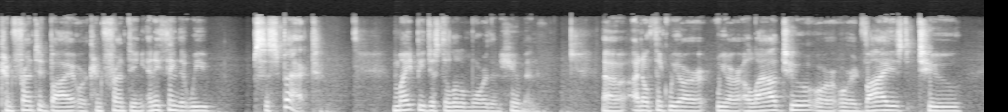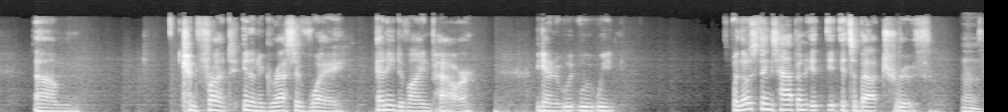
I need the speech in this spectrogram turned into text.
confronted by or confronting anything that we suspect might be just a little more than human. Uh, I don't think we are we are allowed to or or advised to um, confront in an aggressive way any divine power. Again, we, we, we when those things happen, it, it, it's about truth. Mm-hmm.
